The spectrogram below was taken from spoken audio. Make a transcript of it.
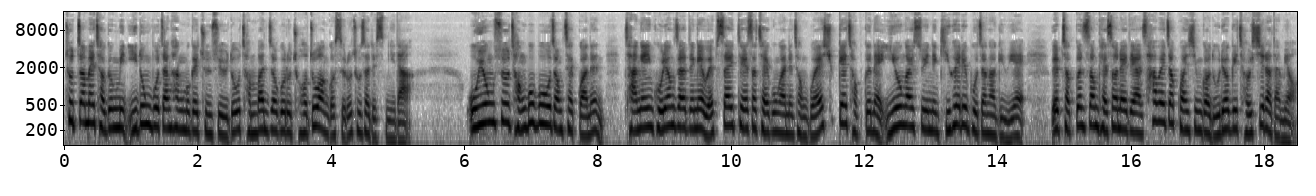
초점의 적용 및 이동 보장 항목의 준수율도 전반적으로 저조한 것으로 조사됐습니다. 오용수 정보보호정책관은 장애인 고령자 등의 웹사이트에서 제공하는 정보에 쉽게 접근해 이용할 수 있는 기회를 보장하기 위해 웹 접근성 개선에 대한 사회적 관심과 노력이 절실하다며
